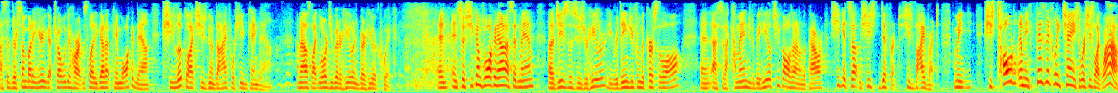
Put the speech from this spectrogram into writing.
I said, There's somebody here, you got trouble with your heart. This lady got up, came walking down. She looked like she was going to die before she even came down. I mean, I was like, Lord, you better heal her, and you better heal her quick. And, and so she comes walking down. I said, Ma'am, uh, Jesus is your healer. He redeemed you from the curse of the law. And I said, I command you to be healed. She falls out of the power. She gets up and she's different. She's vibrant. I mean, she's totally, I mean, physically changed to where she's like, wow.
